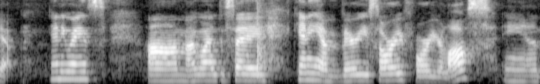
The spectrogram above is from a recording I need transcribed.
yeah. Anyways, um, I wanted to say, Kenny, I'm very sorry for your loss, and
